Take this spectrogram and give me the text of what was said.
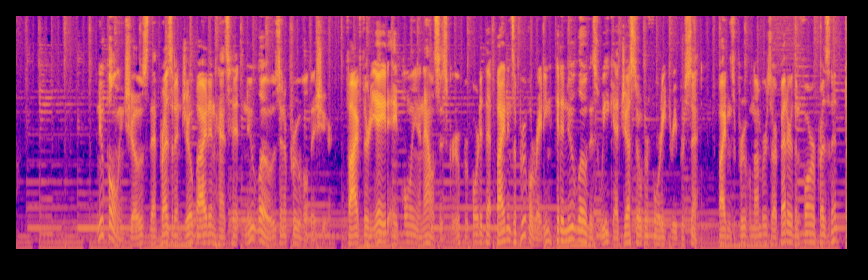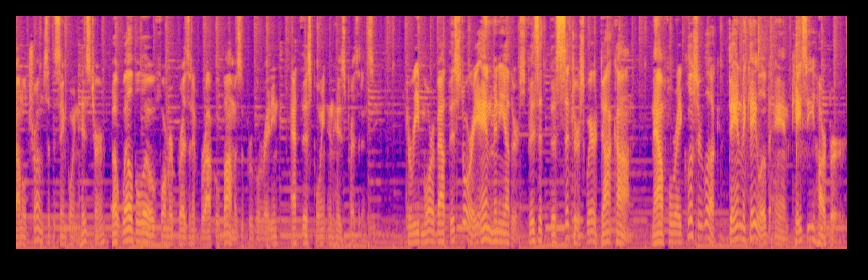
New polling shows that President Joe Biden has hit new lows in approval this year. 538, a polling analysis group, reported that Biden's approval rating hit a new low this week at just over 43%. Biden's approval numbers are better than former President Donald Trump's at the same point in his term, but well below former President Barack Obama's approval rating at this point in his presidency. To read more about this story and many others, visit thecentersquare.com. Now for a closer look, Dan McCaleb and Casey Harper.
